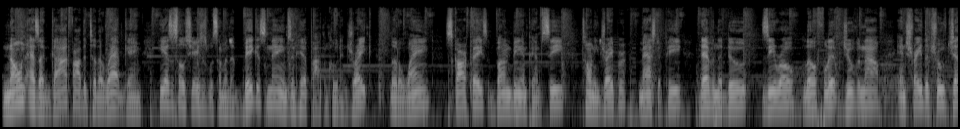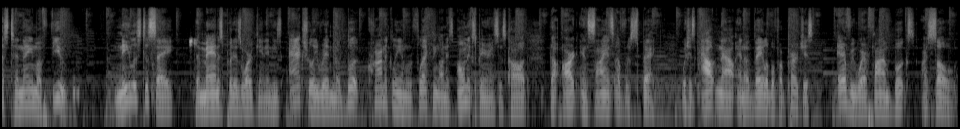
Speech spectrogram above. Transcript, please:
Known as a godfather to the rap game, he has associations with some of the biggest names in hip hop, including Drake, Lil Wayne, Scarface, Bun B and Pimp C, Tony Draper, Master P, Devin the Dude, Z-Ro, Lil Flip, Juvenile, and Trae the Truth, just to name a few. Needless to say, the man has put his work in, and he's actually written a book chronicling and reflecting on his own experiences called The Art and Science of Respect, which is out now and available for purchase everywhere fine books are sold.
